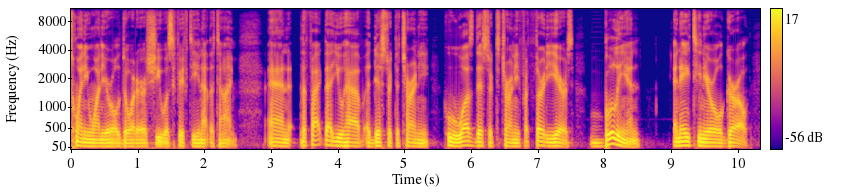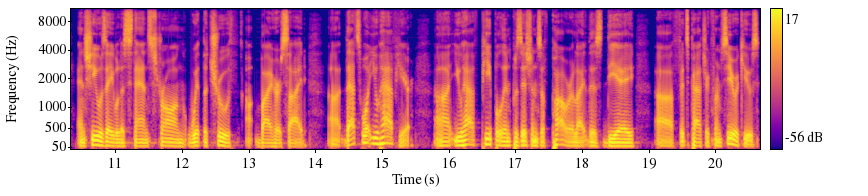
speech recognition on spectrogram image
21 year old daughter. She was 15 at the time. And the fact that you have a district attorney who was district attorney for 30 years bullying an 18 year old girl, and she was able to stand strong with the truth uh, by her side. Uh, that's what you have here. Uh, you have people in positions of power like this DA uh, Fitzpatrick from Syracuse,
